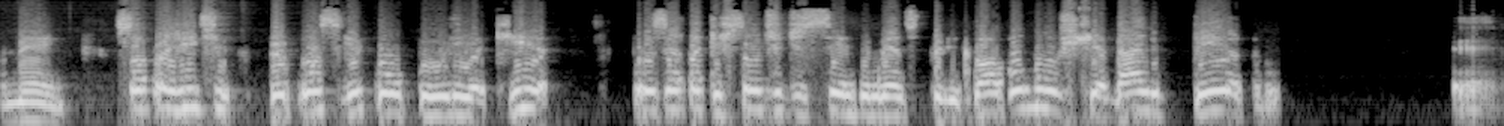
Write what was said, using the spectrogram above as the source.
Amém. Só para a gente eu conseguir concluir aqui, por exemplo, a questão de discernimento espiritual, vamos chegar em Pedro. É,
